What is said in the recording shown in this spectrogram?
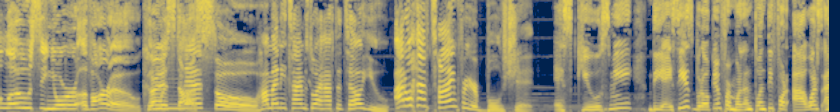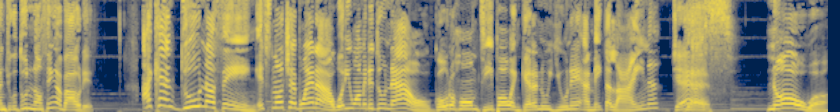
Hello, Senor Avaro. ¿Cómo estás? Ernesto, how many times do I have to tell you? I don't have time for your bullshit. Excuse me? The AC is broken for more than 24 hours and you do nothing about it. I can't do nothing. It's Noche Buena. What do you want me to do now? Go to Home Depot and get a new unit and make the line? Yes. No.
